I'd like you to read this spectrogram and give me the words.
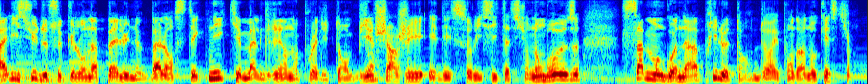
À l'issue de ce que l'on appelle une balance technique, et malgré un emploi du temps bien chargé et des sollicitations nombreuses, Sam Mangwana a pris le temps de répondre à nos questions.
